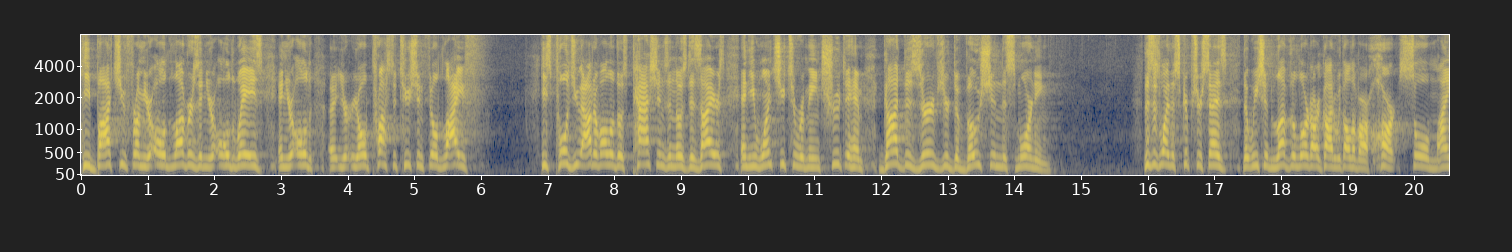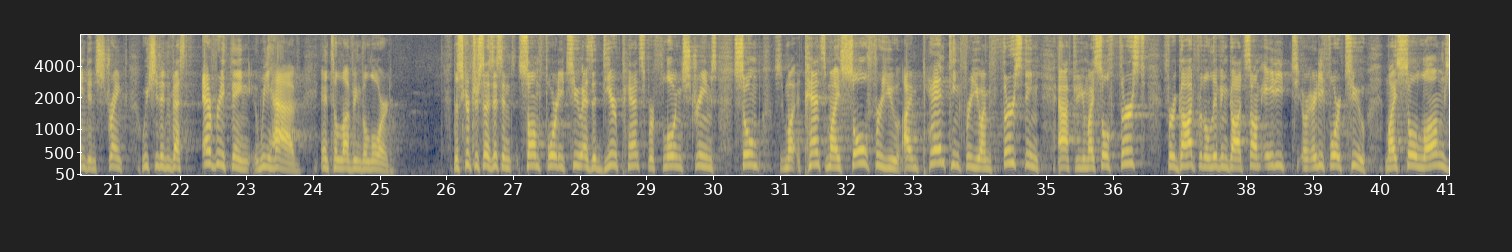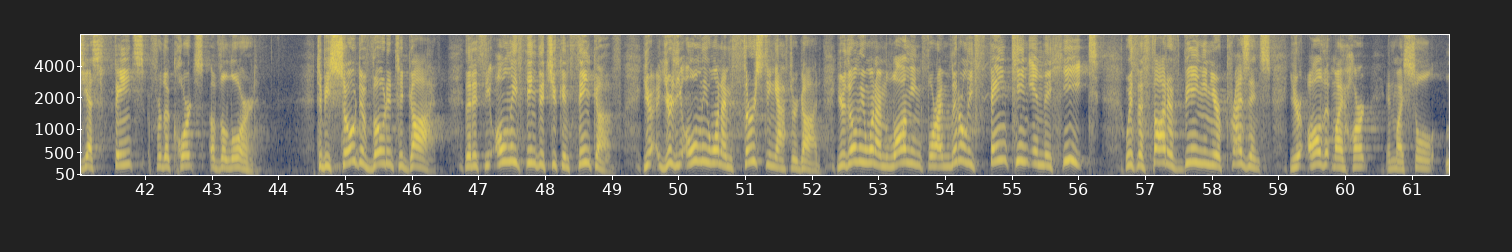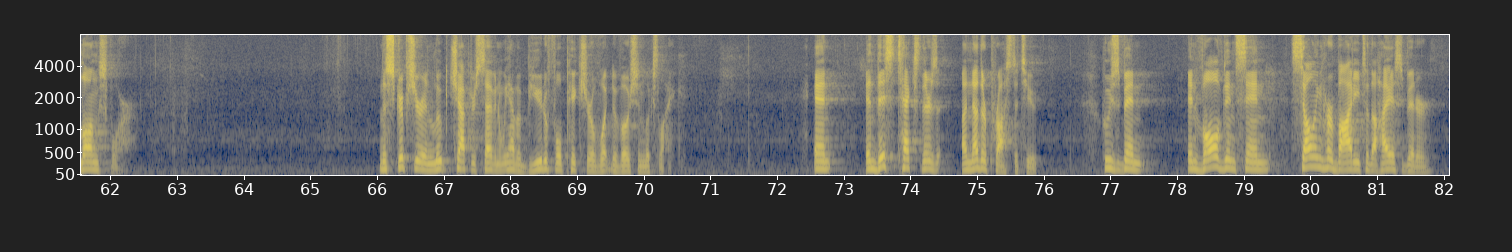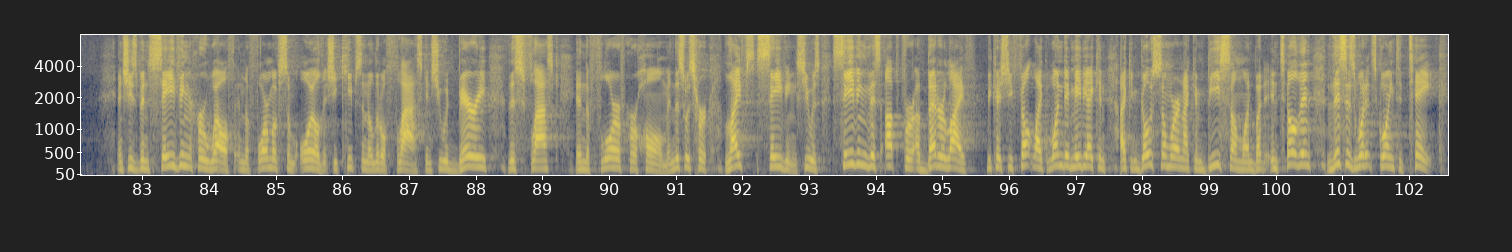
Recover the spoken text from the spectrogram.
He bought you from your old lovers and your old ways and your old, uh, your, your old prostitution filled life. He's pulled you out of all of those passions and those desires, and He wants you to remain true to Him. God deserves your devotion this morning. This is why the scripture says that we should love the Lord our God with all of our heart, soul, mind, and strength. We should invest everything we have into loving the Lord. The scripture says this in Psalm 42 As a deer pants for flowing streams, so my, pants my soul for you. I'm panting for you. I'm thirsting after you. My soul thirsts for God, for the living God. Psalm 80 or 84 2. My soul longs, yes, faints for the courts of the Lord. To be so devoted to God that it's the only thing that you can think of. You're, you're the only one I'm thirsting after, God. You're the only one I'm longing for. I'm literally fainting in the heat with the thought of being in your presence. You're all that my heart and my soul longs for. In the scripture in Luke chapter 7, we have a beautiful picture of what devotion looks like. And in this text, there's another prostitute who's been involved in sin, selling her body to the highest bidder. And she's been saving her wealth in the form of some oil that she keeps in a little flask. And she would bury this flask in the floor of her home. And this was her life's savings. She was saving this up for a better life because she felt like one day maybe I can, I can go somewhere and I can be someone, but until then, this is what it's going to take.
